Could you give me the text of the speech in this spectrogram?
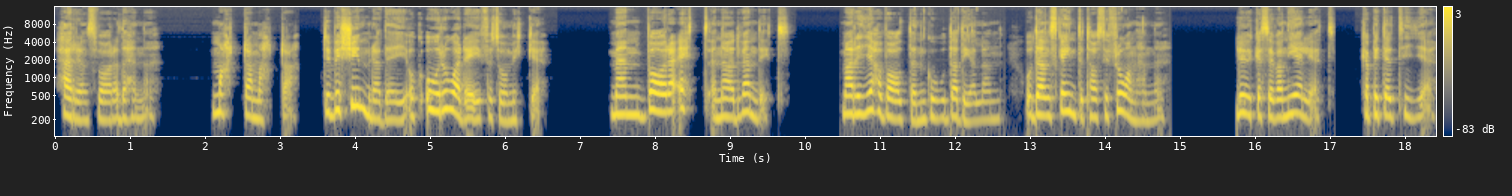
Herren svarade henne Marta, Marta, du bekymrar dig och oroar dig för så mycket. Men bara ett är nödvändigt. Maria har valt den goda delen och den ska inte tas ifrån henne. Lukas evangeliet kapitel 10,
